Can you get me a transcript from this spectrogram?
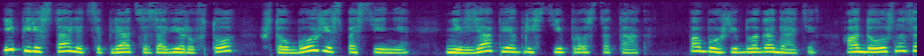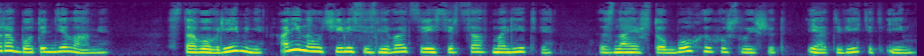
и перестали цепляться за веру в то, что Божье спасение нельзя приобрести просто так, по Божьей благодати, а должно заработать делами. С того времени они научились изливать свои сердца в молитве, зная, что Бог их услышит и ответит им.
